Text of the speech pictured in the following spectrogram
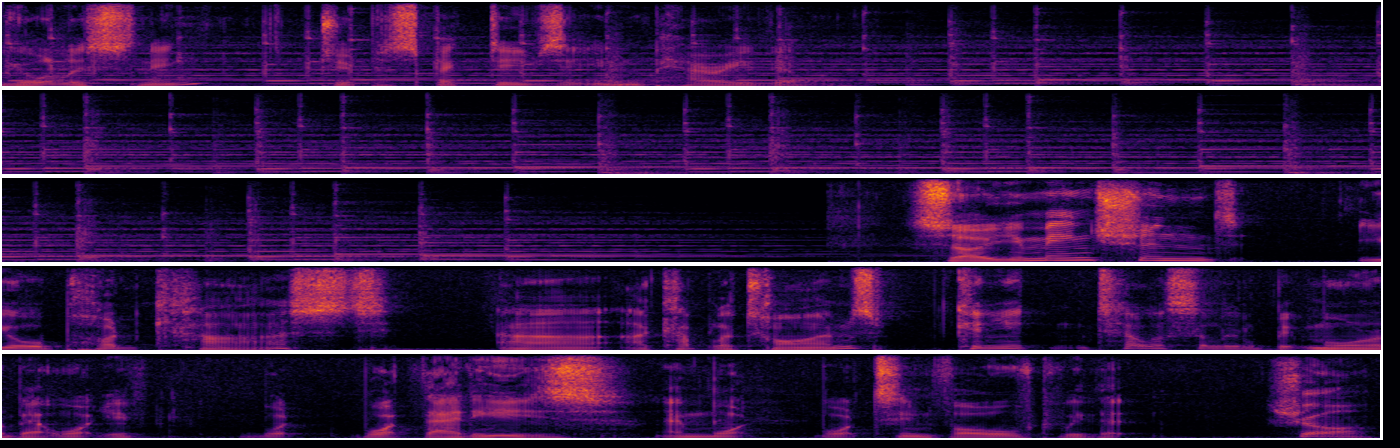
You're listening to Perspectives in Parryville. So you mentioned your podcast uh, a couple of times, can you tell us a little bit more about what you've what what that is and what what's involved with it? Sure.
